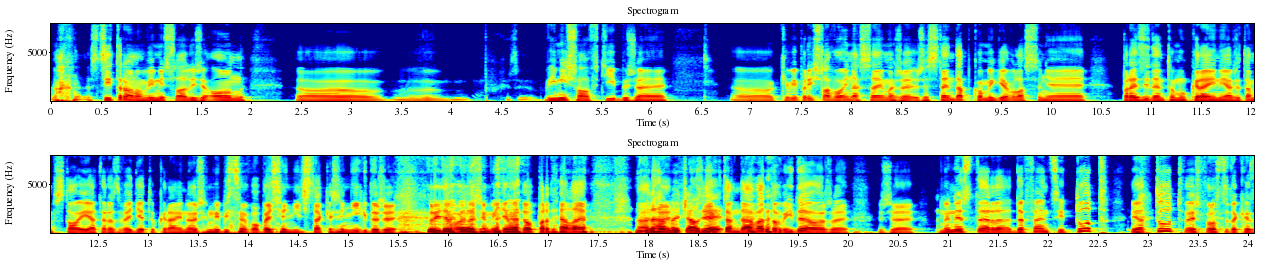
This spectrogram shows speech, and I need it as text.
s Citrónom vymysleli, že on uh, vymýšľal vtip, že uh, keby prišla vojna sem a že, že stand-up komik je vlastne prezidentom Ukrajiny a že tam stojí a teraz vedie tú krajinu, že my by sme vôbec že nič také, že nikto, že príde vojna, že my ideme do prdele. A že, že ak tam dáva to video, že, že minister defensi tut, ja tut, vieš, proste také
